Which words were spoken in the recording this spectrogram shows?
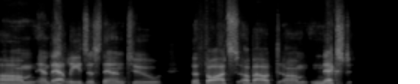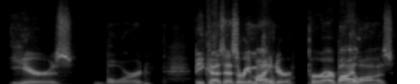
Um, and that leads us then to the thoughts about um, next year's board, because as a reminder, per our bylaws,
